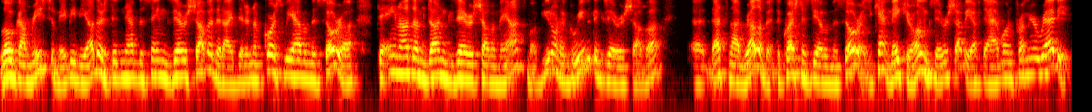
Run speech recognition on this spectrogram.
Lo Gamrisu. Maybe the others didn't have the same Shava that I did. And of course, we have a Misora to Ein Adam Gzer Shava Me'atzma. If you don't agree with the Shava, uh, that's not relevant. The question is, do you have a Masorah? You can't make your own Gzera You have to have one from your Rebbe.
